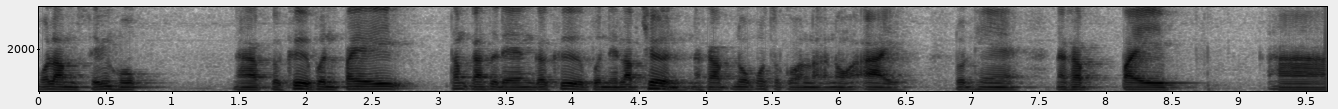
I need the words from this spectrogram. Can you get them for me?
มอลำเซมิหกนะครับก็คือเพิ่นไปทำการแสดงก็คือเพิ่นได้รับเชิญนะครับนกพงศกรละน้องอายรถแฮนะครับไปา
